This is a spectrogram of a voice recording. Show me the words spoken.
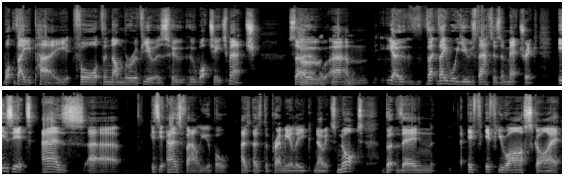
what they pay for the number of viewers who who watch each match. So oh, um, you know th- they will use that as a metric. Is it as uh, is it as valuable as, as the Premier League? No, it's not. But then, if if you are Sky,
